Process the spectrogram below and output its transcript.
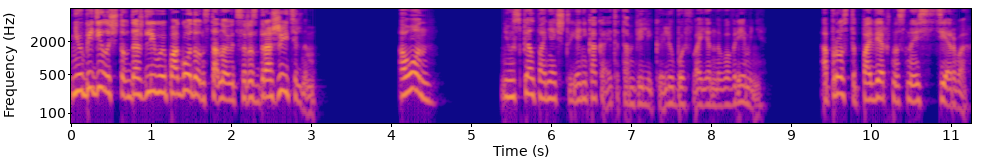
Не убедилась, что в дождливую погоду он становится раздражительным. А он не успел понять, что я не какая-то там великая любовь военного времени, а просто поверхностная стерва,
